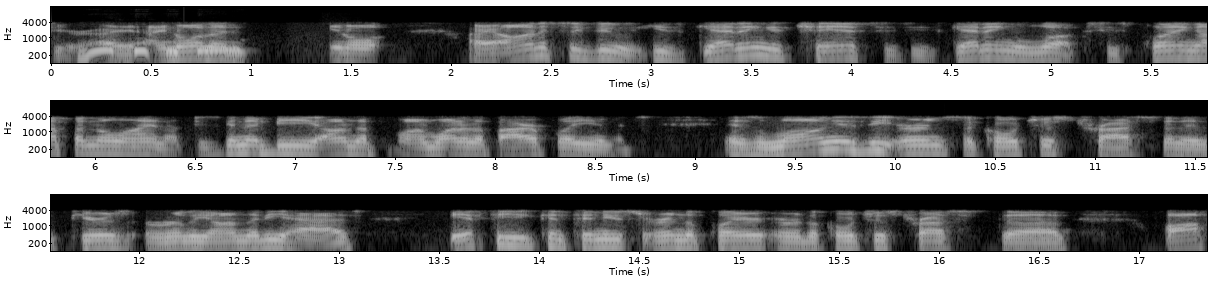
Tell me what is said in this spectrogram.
year. I, I know that you know I honestly do. He's getting his chances. He's getting looks. He's playing up in the lineup. He's going to be on the on one of the power play units. As long as he earns the coach's trust, and it appears early on that he has, if he continues to earn the player or the coach's trust uh, off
